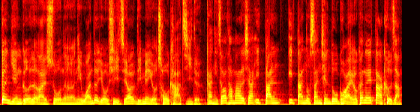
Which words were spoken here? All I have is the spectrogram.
更严格的来说呢，你玩的游戏只要里面有抽卡机的，干，你知道他妈的，现在一单一单都三千多块，我看那些大课长。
